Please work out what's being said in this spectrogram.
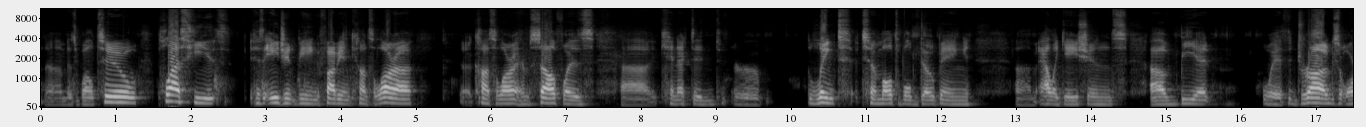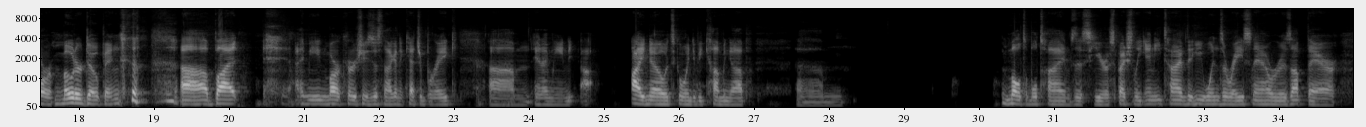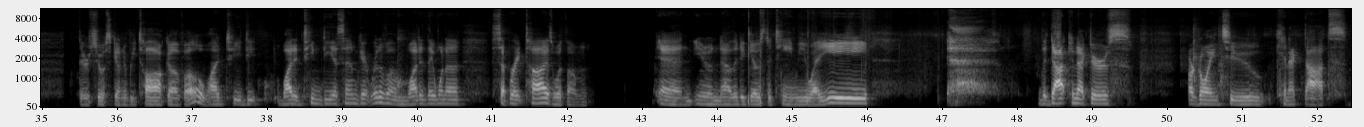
um, as well too. Plus, he's his agent being Fabian Cancellara. Uh, himself was uh, connected or linked to multiple doping um, allegations, uh, be it with drugs or motor doping. uh, but I mean, Mark Hirschi's just not going to catch a break. Um, and I mean, I, I, know it's going to be coming up um, multiple times this year, especially any time that he wins a race now or is up there. There's just going to be talk of, oh, why TD, why did Team DSM get rid of him? Why did they want to separate ties with him? And you know now that he goes to Team UAE, the dot connectors are going to connect dots,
